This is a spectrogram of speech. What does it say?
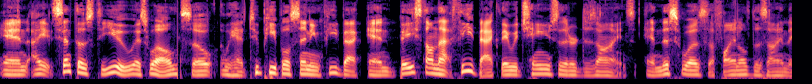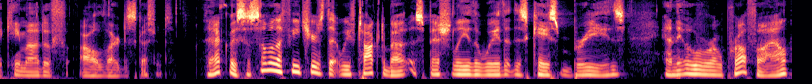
And I sent those to you as well. So we had two people sending feedback. And based on that feedback, they would change their designs. And this was the final design that came out of all of our discussions. Exactly. So, some of the features that we've talked about, especially the way that this case breathes and the overall profile,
